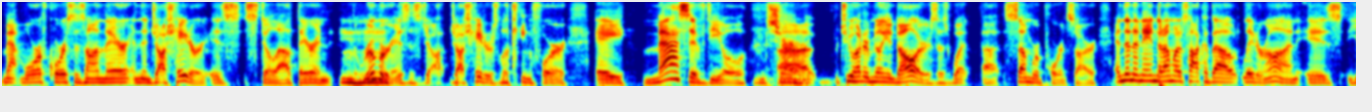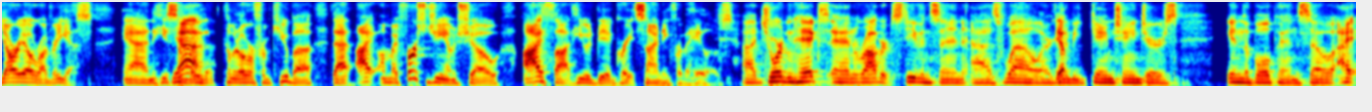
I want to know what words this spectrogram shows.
Matt Moore, of course, is on there, and then Josh Hader is still out there. And the Mhm. rumor is, is jo- Josh Hader's looking for a massive deal. Sure. Uh, $200 million is what uh, some reports are. And then a name that I'm going to talk about later on is Yariel Rodriguez. And he's somebody Yeah. that's coming over from Cuba that I, on my first GM show, I thought he would be a great signing for the Halos. Uh, Jordan Hicks and Robert Stephenson as well are going Yep. to be game changers in the bullpen. So I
